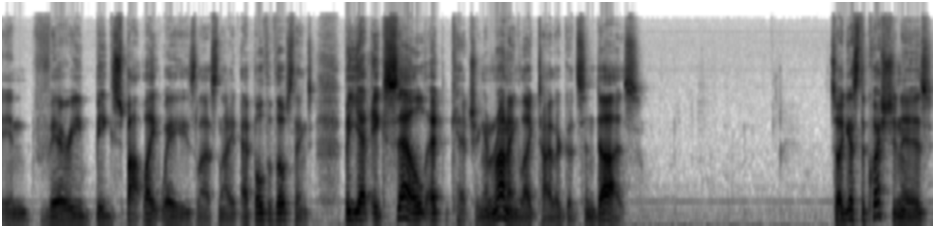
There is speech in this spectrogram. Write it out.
in very big spotlight ways last night at both of those things, but yet excelled at catching and running like Tyler Goodson does. So I guess the question is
